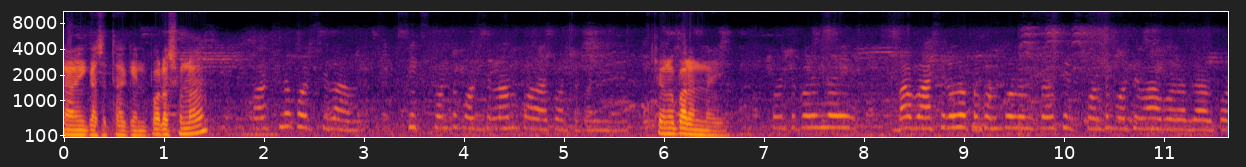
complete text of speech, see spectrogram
নানির কাছে থাকেন। পড়াশোনা? কেন পারেন নাই? করতে পারি নাই। বাবা আসছিল ততক্ষণ পর্যন্ত পড়ছে বাবা যাওয়ার পর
